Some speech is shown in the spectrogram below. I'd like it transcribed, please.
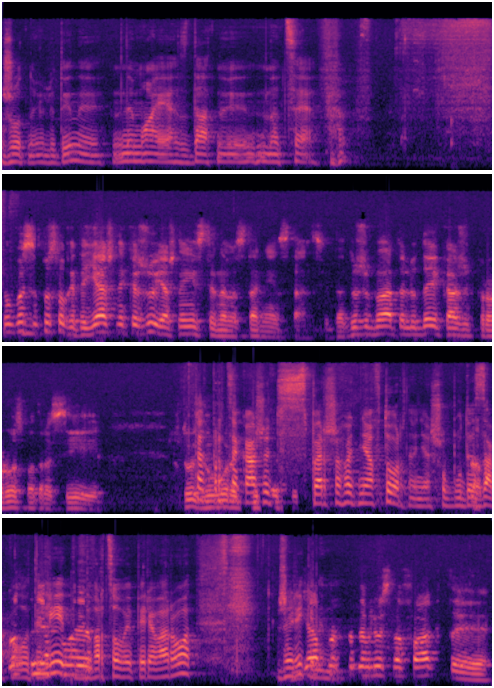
жодної людини немає здатної на це. Ну, послухайте, я ж не кажу, я ж не істина в останній інстанції. Да. Дуже багато людей кажуть про розпад Росії. Хтось так, говорить, про це кажуть що... з першого дня вторгнення, що буде так, заколот еліт, коли... дворцовий переворот. Жаріки я просто дивлюсь на факти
